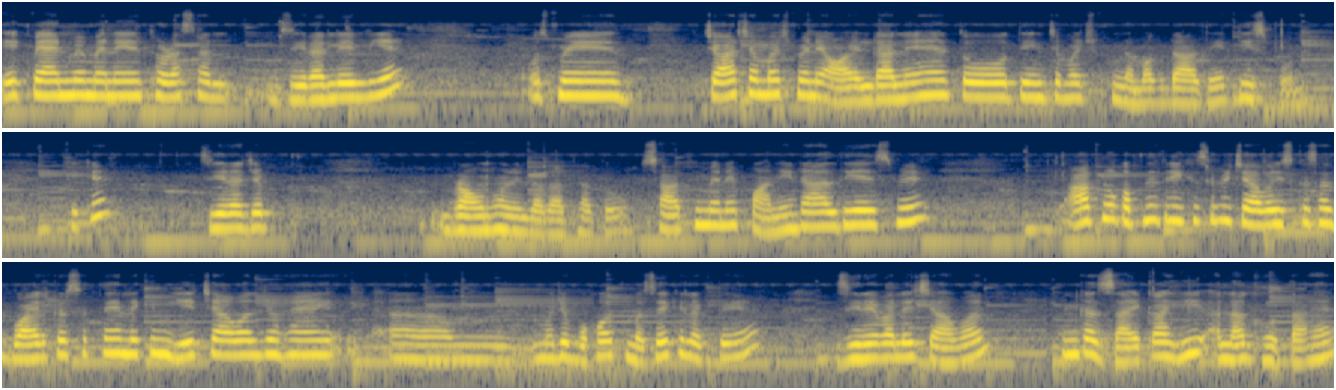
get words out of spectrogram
एक पैन में मैंने थोड़ा सा ज़ीरा ले लिया उसमें चार चम्मच मैंने ऑयल डाले हैं तो तीन चम्मच नमक डाल दिए टी स्पून ठीक है? ज़ीरा जब ब्राउन होने लगा था तो साथ ही मैंने पानी डाल दिया इसमें। आप लोग अपने तरीके से भी चावल इसके साथ बॉयल कर सकते हैं, लेकिन ये चावल जो हैं मुझे बहुत मज़े के लगते हैं। ज़ीरे वाले चावल, इनका जायका ही अलग होता है।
